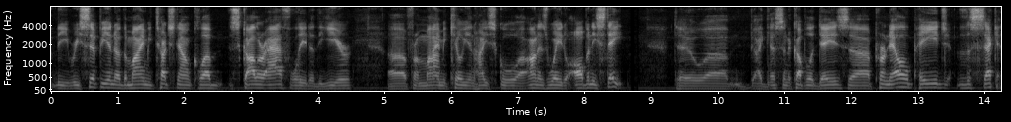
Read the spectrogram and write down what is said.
the recipient of the Miami Touchdown Club Scholar Athlete of the Year uh, from Miami Killian High School uh, on his way to Albany State to, uh, I guess, in a couple of days. Uh, Pernell Page II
